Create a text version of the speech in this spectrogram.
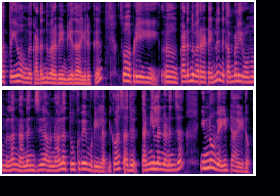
ஆத்தையும் அவங்க கடந்து வர வேண்டியதாக இருக்குது ஸோ அப்படி கடந்து வர்ற டைமில் இந்த கம்பளி ரோமம் எல்லாம் நனைஞ்சு அவனால் தூக்கவே முடியல. பிகாஸ் அது தண்ணியில் நனைஞ்சா இன்னும் வெயிட் ஆகிடும்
